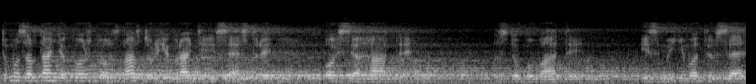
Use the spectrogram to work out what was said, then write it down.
Тому завдання кожного з нас, дорогі браті і сестри, осягати, здобувати і змінювати все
